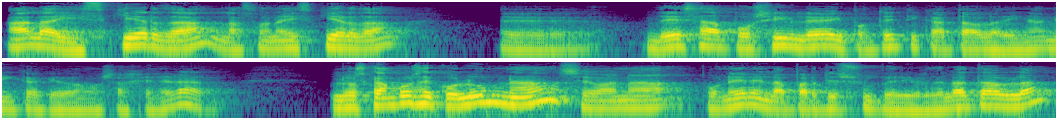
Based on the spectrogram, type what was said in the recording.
a la izquierda, la zona izquierda, eh, de esa posible hipotética tabla dinámica que vamos a generar. Los campos de columna se van a poner en la parte superior de la tabla.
